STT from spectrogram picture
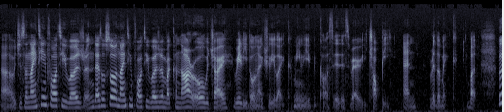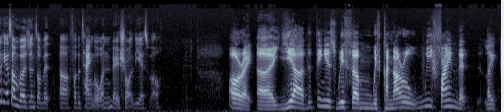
uh, which is a 1940 version. There's also a 1940 version by Canaro, which I really don't actually like, mainly because it is very choppy and rhythmic. But we'll hear some versions of it uh, for the tango one very shortly as well. All right. Uh, yeah. The thing is with um with Canaro, we find that like,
